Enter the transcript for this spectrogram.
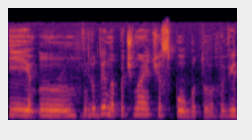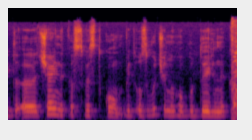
І людина, починаючи з побуту, від е, чайника свистком, від озвученого будильника.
